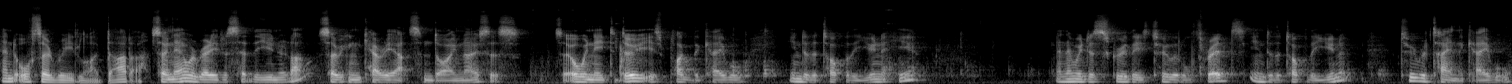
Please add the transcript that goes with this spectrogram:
and also read live data. So now we're ready to set the unit up so we can carry out some diagnosis. So all we need to do is plug the cable into the top of the unit here and then we just screw these two little threads into the top of the unit to retain the cable.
